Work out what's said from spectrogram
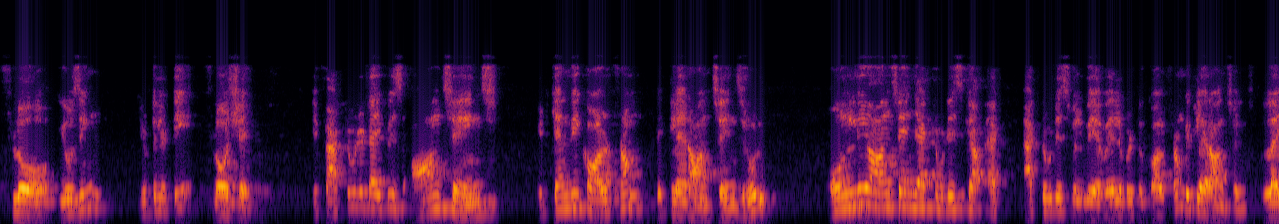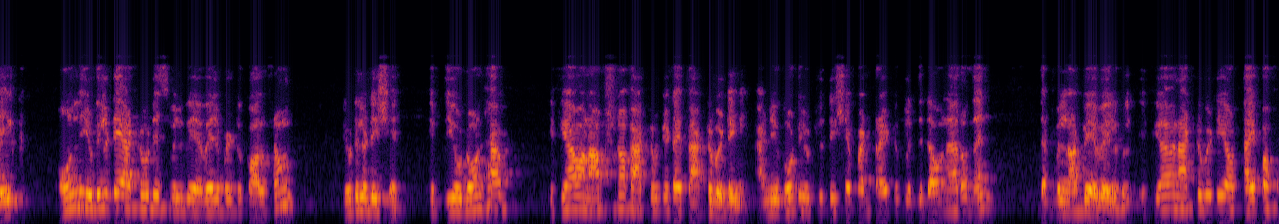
flow using utility flow shape. If activity type is on change it can be called from declare on change rule. Only on change activities activities will be available to call from declare on change. Like only utility activities will be available to call from utility shape if you don't have if you have an option of activity type activity and you go to utility shape and try to click the down arrow then that will not be available. If you have an activity of type of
